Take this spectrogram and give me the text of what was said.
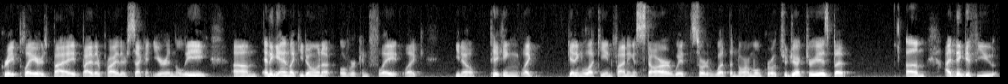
great players by by their probably their second year in the league. Um, and again, like you don't want to overconflate like you know picking like getting lucky and finding a star with sort of what the normal growth trajectory is. But um, I think if you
